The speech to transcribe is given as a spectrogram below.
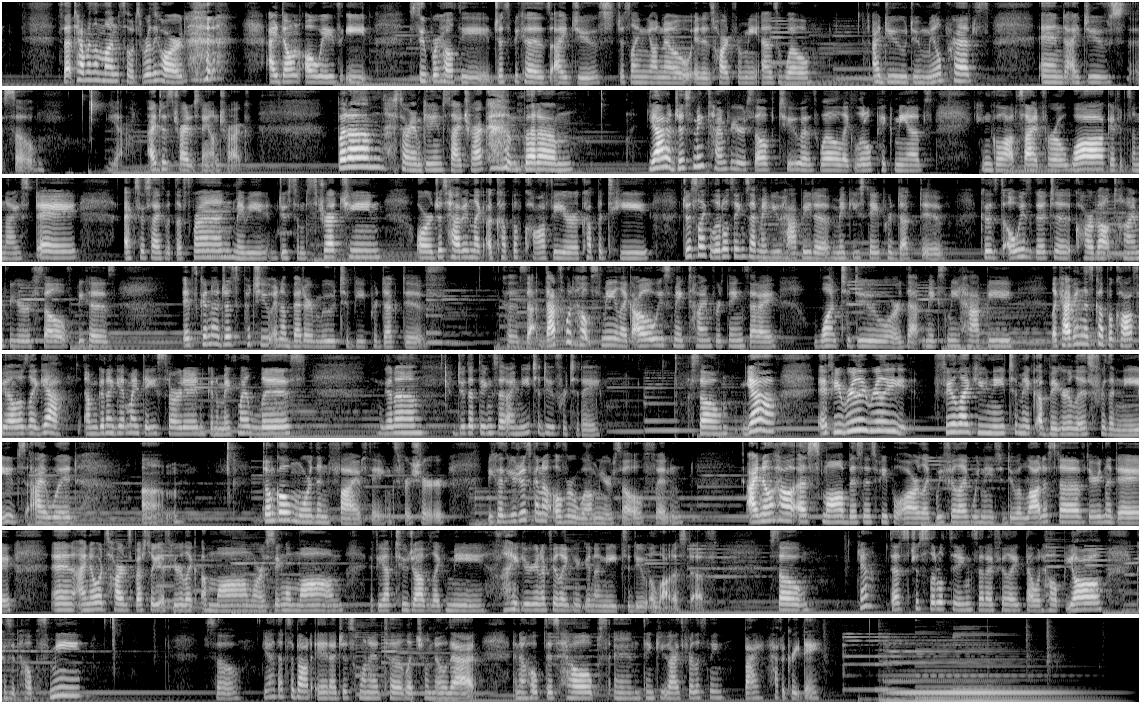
it's that time of the month, so it's really hard. I don't always eat super healthy just because I juice. Just letting y'all know it is hard for me as well. I do do meal preps and I juice, so yeah, I just try to stay on track. But um sorry, I'm getting sidetracked. but um yeah, just make time for yourself too as well, like little pick-me-ups. You can go outside for a walk if it's a nice day exercise with a friend, maybe do some stretching, or just having like a cup of coffee or a cup of tea. Just like little things that make you happy to make you stay productive. Because it's always good to carve out time for yourself because it's gonna just put you in a better mood to be productive. Because that, that's what helps me. Like, I always make time for things that I want to do or that makes me happy like having this cup of coffee, I was like, yeah, I'm gonna get my day started, I'm gonna make my list, I'm gonna do the things that I need to do for today. So, yeah, if you really, really feel like you need to make a bigger list for the needs, I would um, don't go more than five things for sure because you're just gonna overwhelm yourself and I know how us small business people are. Like, we feel like we need to do a lot of stuff during the day. And I know it's hard, especially if you're like a mom or a single mom. If you have two jobs like me, like, you're gonna feel like you're gonna need to do a lot of stuff. So, yeah, that's just little things that I feel like that would help y'all because it helps me. So, yeah, that's about it. I just wanted to let y'all know that. And I hope this helps. And thank you guys for listening. Bye. Have a great day.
